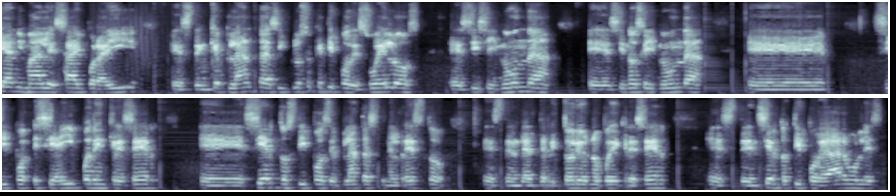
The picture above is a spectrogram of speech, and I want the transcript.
qué animales hay por ahí, este, en qué plantas, incluso qué tipo de suelos, si se inunda, eh, si no se inunda, eh, si, si, ahí pueden crecer eh, ciertos tipos de plantas que en el resto este, del territorio no puede crecer, este, en cierto tipo de árboles.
